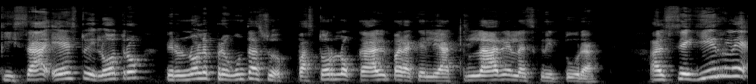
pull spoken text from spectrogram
quizá esto y lo otro, pero no le pregunta a su pastor local para que le aclare la escritura. Al seguirle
